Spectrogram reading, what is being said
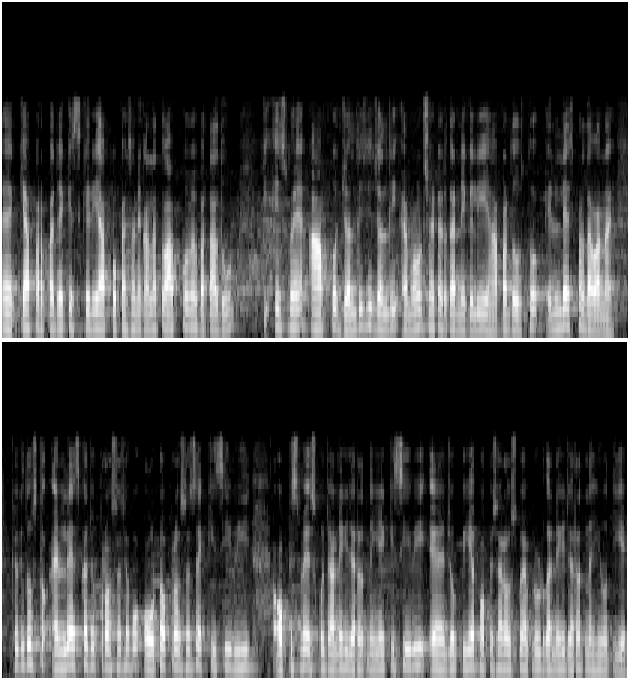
क्या पर्पज़ है, किसके लिए आपको पैसा निकालना तो आपको मैं बता दूँ कि इसमें आपको जल्दी से जल्दी अमाउंट सेटल करने के लिए यहाँ पर दोस्तों इनलेस पर दबाना है। क्योंकि दोस्तों इनलेस का जो प्रोसेस है, वो ऑटो प्रोसेस है, किसी भी ऑफ़िस में इसको जाने की ज़रूरत नहीं है। किसी भी जो पी एफ़ ऑफिसर है, उसको अप्रूव करने की ज़रूरत नहीं होती है।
